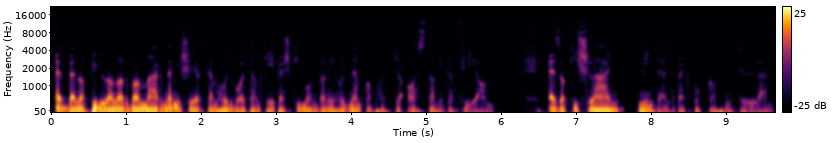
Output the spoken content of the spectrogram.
Ebben a pillanatban már nem is értem, hogy voltam képes kimondani, hogy nem kaphatja azt, amit a fiam. Ez a kislány mindent meg fog kapni tőlem.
